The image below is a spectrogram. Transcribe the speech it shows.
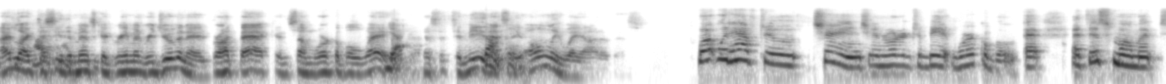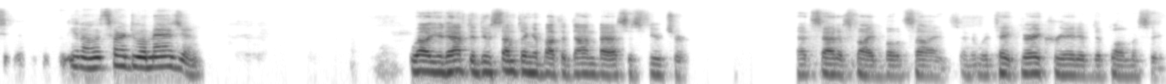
I'd like to see the Minsk agreement rejuvenated, brought back in some workable way. Yeah. Because to me, Something. that's the only way out of this. What would have to change in order to be it workable? At, at this moment, you know, it's hard to imagine. Well, you'd have to do something about the Donbass's future that satisfied both sides. And it would take very creative diplomacy.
